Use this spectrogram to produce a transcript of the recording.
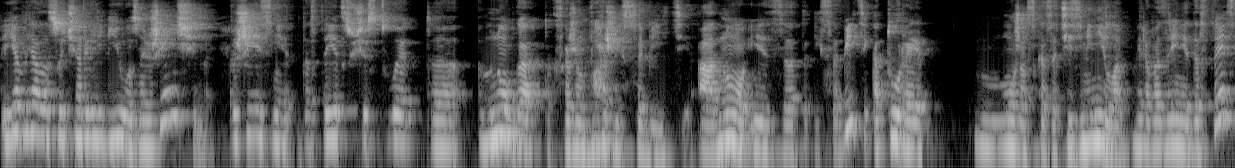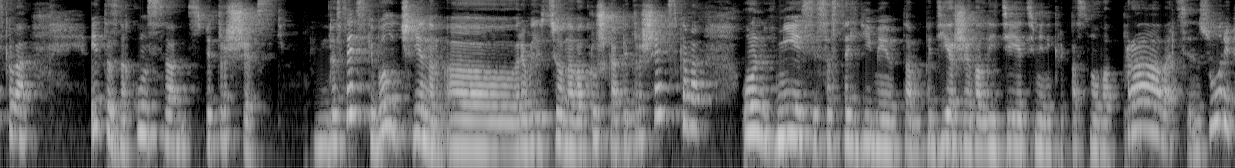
являлась очень религиозной женщиной. В жизни Достоевского существует э, много, так скажем, важных событий. А одно из таких событий, которое можно сказать, изменило мировоззрение Достоевского, это знакомство с Петрашевским. Достоевский был членом э, революционного кружка Петрашевского. Он вместе с остальными там, поддерживал идеи отмены крепостного права, цензуры,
